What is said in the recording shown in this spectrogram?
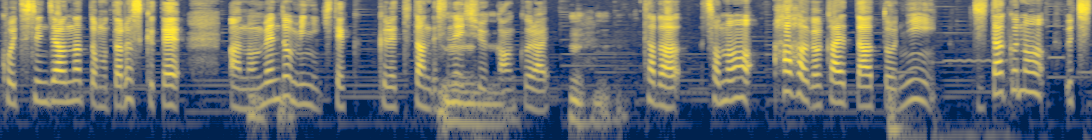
こいつ死んじゃうなと思ったらしくて、あの、うん。面倒見に来てくれてたんですね、うん。一週間くらい。うんうん。ただ、その母が帰った後に、自宅のうち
